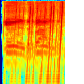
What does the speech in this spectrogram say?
Querramos.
